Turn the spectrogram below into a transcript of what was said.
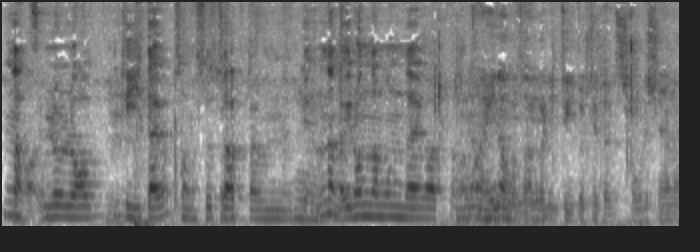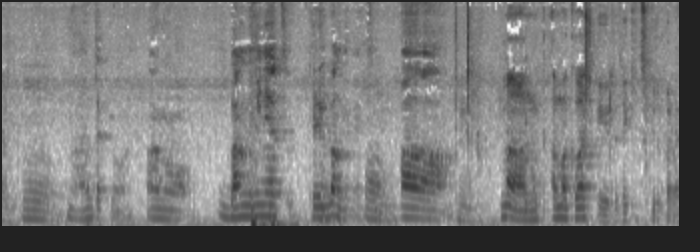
なんかいろいろ聞いたよ、そのスーツアクター云々っていうの、なんかいろんな問題があったから、まあ稲穂さんがリツイートしてたやつしか俺知らないうん。なんだっけあの番組のやつ。テレビ番組のやつ、あうん。まああのあんま詳しく言うと敵作るから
